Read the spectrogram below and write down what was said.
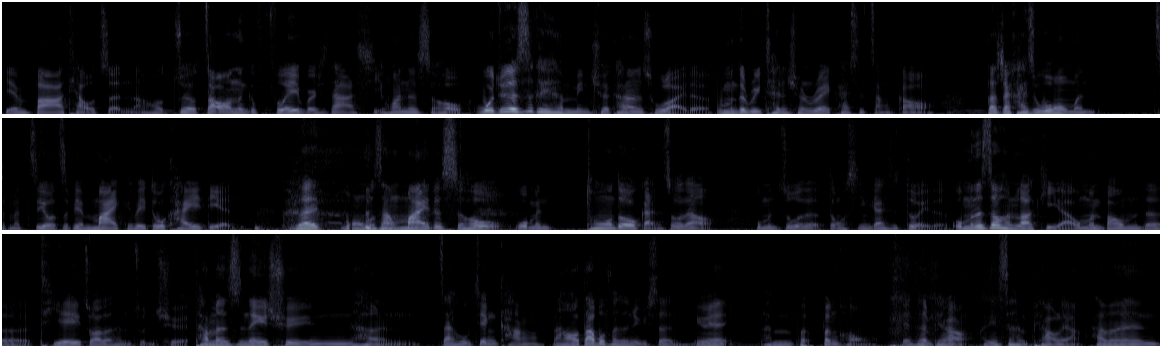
研发调整，然后最后找到那个 flavor 是大家喜欢的时候，我觉得是可以很明确看得出来的。我们的 retention rate 开始长高，大家开始问我们怎么只有这边卖，可不可以多开一点？可在网络上卖的时候，我们通通都有感受到。我们做的东西应该是对的。我们那时候很 lucky 啊，我们把我们的 TA 抓得很准确。他们是那一群很在乎健康，然后大部分是女生，因为他们粉粉红，颜色很漂亮，肯定是很漂亮。他们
